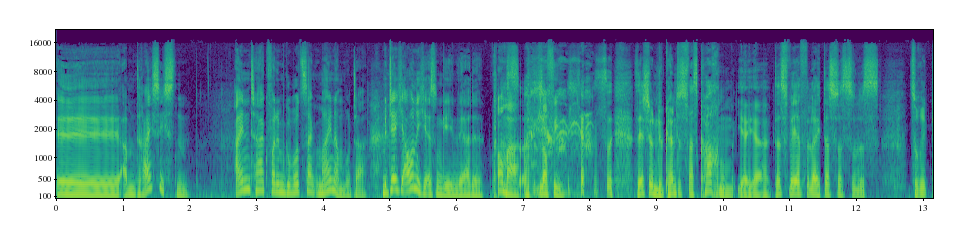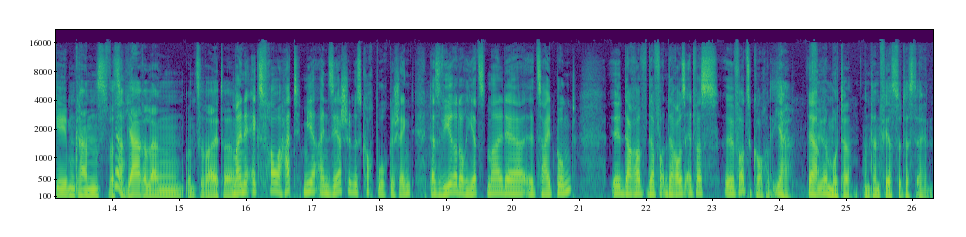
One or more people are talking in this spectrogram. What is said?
äh, am 30. Einen Tag vor dem Geburtstag meiner Mutter, mit der ich auch nicht essen gehen werde. Komma, Loffi. Sehr schön, du könntest was kochen, ja, ja. Das wäre vielleicht das, was du das zurückgeben kannst, was Ja. du jahrelang und so weiter. Meine Ex-Frau hat mir ein sehr schönes Kochbuch geschenkt. Das wäre doch jetzt mal der äh, Zeitpunkt, äh, daraus etwas äh, vorzukochen. ja, Ja. für Mutter. Und dann fährst du das dahin.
